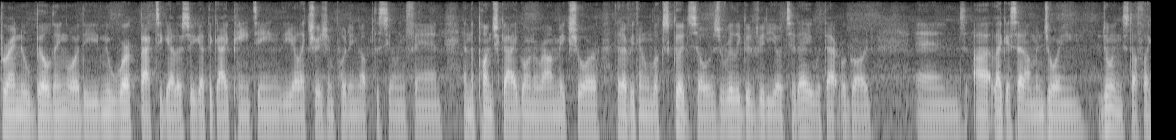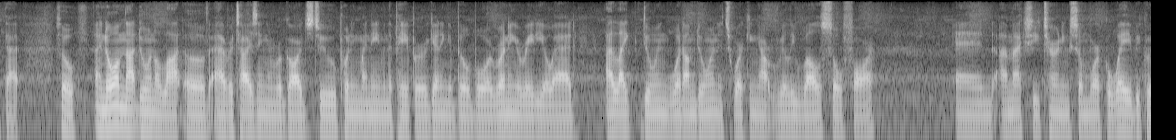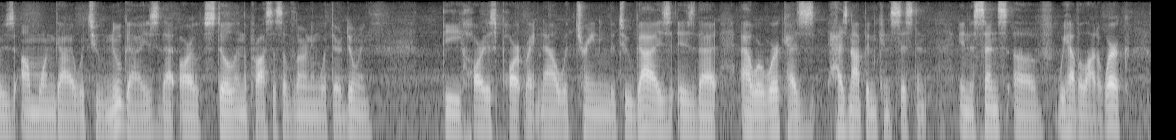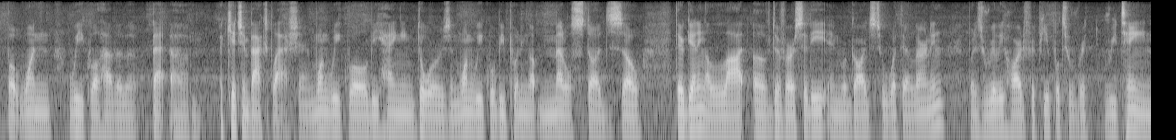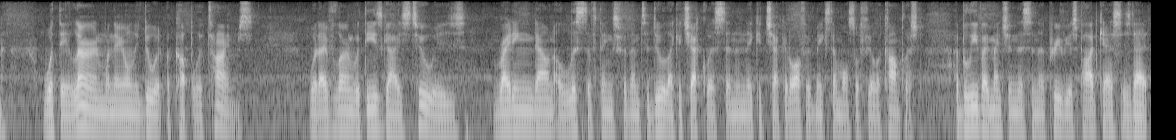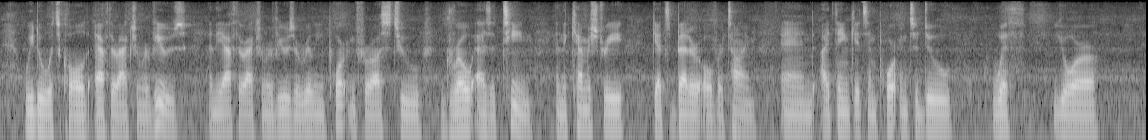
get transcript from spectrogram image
brand new building or the new work back together. So you got the guy painting, the electrician putting up the ceiling fan, and the punch guy going around make sure that everything looks good. So it was a really good video today with that regard. And uh, like I said, I'm enjoying doing stuff like that. So I know I'm not doing a lot of advertising in regards to putting my name in the paper, getting a billboard, running a radio ad. I like doing what I'm doing. It's working out really well so far. And I'm actually turning some work away because I'm one guy with two new guys that are still in the process of learning what they're doing. The hardest part right now with training the two guys is that our work has has not been consistent in the sense of we have a lot of work, but one week we'll have a, um, a kitchen backsplash, and one week we'll be hanging doors, and one week we'll be putting up metal studs. So they're getting a lot of diversity in regards to what they're learning, but it's really hard for people to re- retain what they learn when they only do it a couple of times. What I've learned with these guys too is writing down a list of things for them to do, like a checklist, and then they could check it off. It makes them also feel accomplished. I believe I mentioned this in a previous podcast is that we do what's called after action reviews, and the after action reviews are really important for us to grow as a team, and the chemistry gets better over time. And I think it's important to do with your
